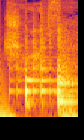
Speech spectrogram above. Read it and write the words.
Trust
